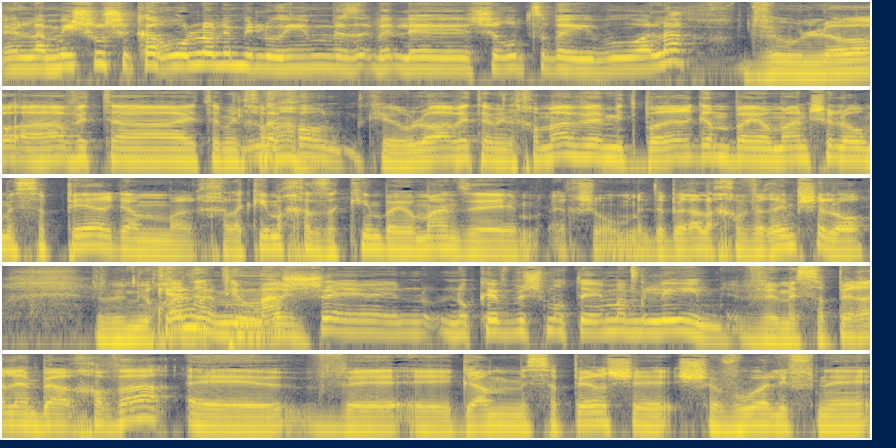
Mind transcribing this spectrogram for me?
אלא מישהו שקראו לו למילואים לשירות צבאי והוא הלך. והוא לא אהב את, ה, את המלחמה. נכון. כן, הוא לא אהב את המלחמה ומתברר גם ביומן שלו, הוא מספר גם, החלקים החזקים ביומן זה איך שהוא מדבר על החברים שלו, ובמיוחד כן, התיאורים. כן, ממש נוקב בשמותיהם המלאים. ומספר עליהם בהרחבה, וגם מספר ששבוע לפני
